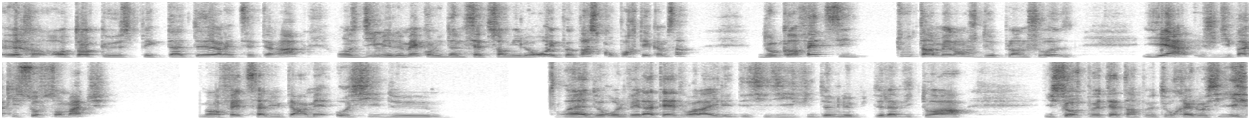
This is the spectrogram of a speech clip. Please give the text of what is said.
en tant que spectateurs, etc., on se dit, mais le mec, on lui donne 700 000 euros, il ne peut pas se comporter comme ça. Donc, en fait, c'est tout un mélange de plein de choses. Hier, je ne dis pas qu'il sauve son match, mais en fait, ça lui permet aussi de, ouais, de relever la tête. Voilà, il est décisif, il donne le but de la victoire. Il sauve peut-être un peu Tourelle aussi.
